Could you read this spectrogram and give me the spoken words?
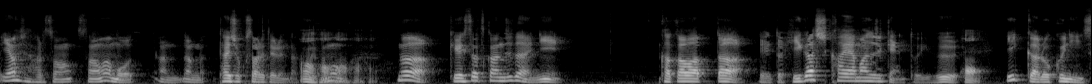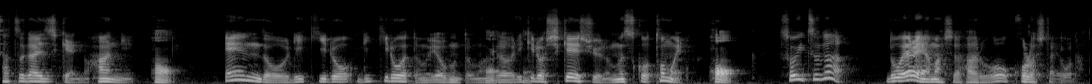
山下春夫さんはもうあのなんか退職されてるんだけあれどもが警察官時代に関わった、えー、と東加山事件というは一家6人殺害事件の犯人は遠藤力郎力郎と呼ぶんと思うけど力郎死刑囚の息子智也。はそいつがどうやら山下春夫を殺したようだと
